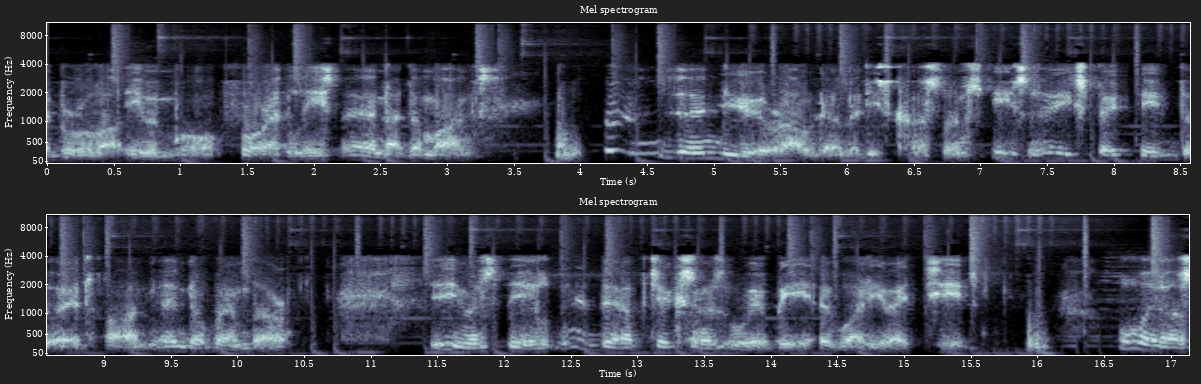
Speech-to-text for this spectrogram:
approval even more for at least another month. The new round of discussions is expected to end on November. Even still, the objections will be evaluated. Let us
